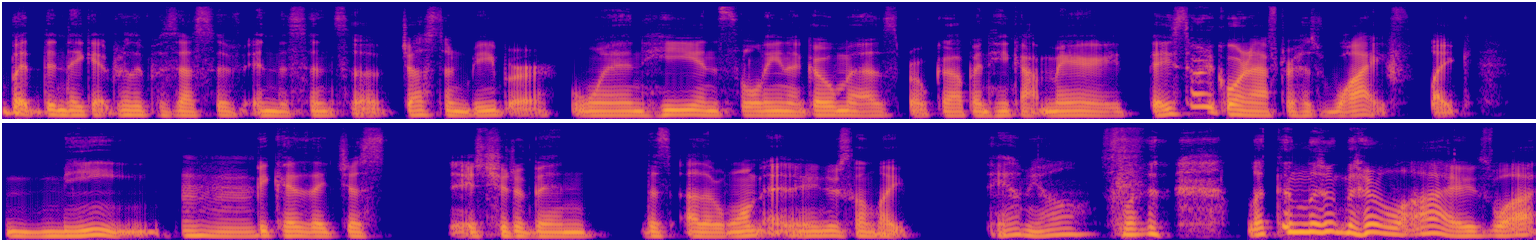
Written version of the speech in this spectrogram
but then they get really possessive in the sense of Justin Bieber. When he and Selena Gomez broke up and he got married, they started going after his wife, like mean, Mhm. because they just, it should have been this other woman. And you're just kind of like, damn, y'all, let, let them live their lives. Why?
